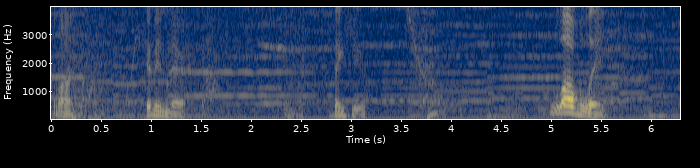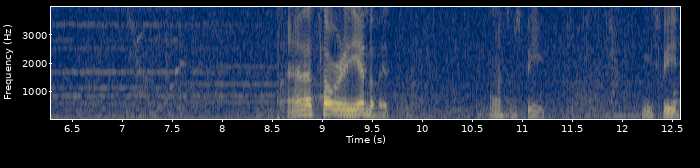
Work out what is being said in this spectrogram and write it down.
Come on. Get in there. Thank you. Lovely. And that's already the end of it. I want some speed. Give me speed.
